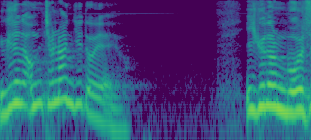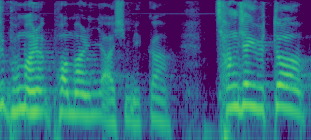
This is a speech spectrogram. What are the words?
이것은 엄청난 기도예요. 이 기도는 무엇을 포함하는지 아십니까? 창세기부터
